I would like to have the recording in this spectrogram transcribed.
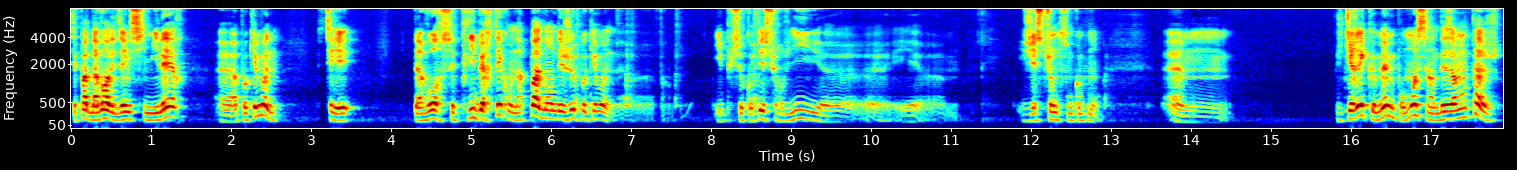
c'est pas d'avoir des designs similaires euh, à Pokémon. C'est d'avoir cette liberté qu'on n'a pas dans des jeux Pokémon. Euh, et puis ce côté survie euh, et euh, gestion de son campement. je dirais que même pour moi c'est un désavantage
